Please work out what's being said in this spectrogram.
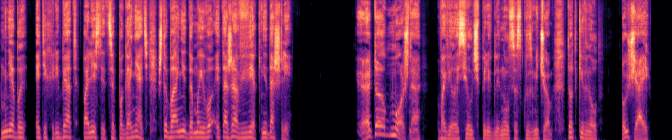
Мне бы этих ребят по лестнице погонять, чтобы они до моего этажа ввек не дошли». «Это можно», — Вавила Силыч переглянулся с Кузьмичом. Тот кивнул. «Пущай.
